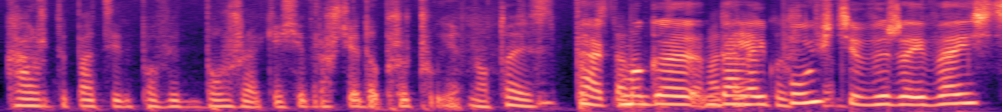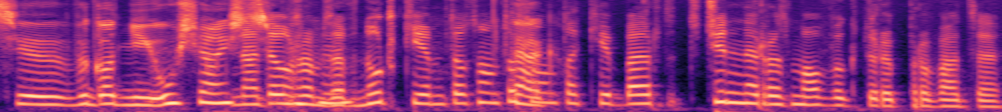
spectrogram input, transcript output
każdy pacjent powie, Boże, jak ja się wreszcie dobrze czuję. No to jest tak, mogę dalej pójść, wyżej wejść, wygodniej usiąść. Nadążam Mhm. za wnuczkiem. To są, to Tak. są takie bardzo codzienne rozmowy, które prowadzę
